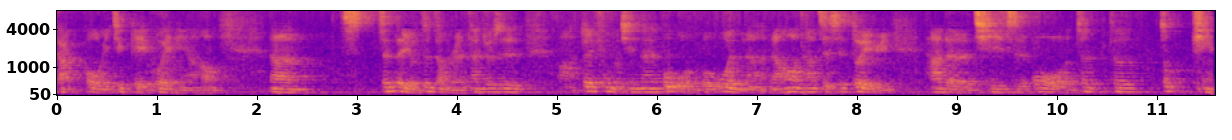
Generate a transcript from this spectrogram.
嘎过一起给会你然后那。真的有这种人，他就是啊，对父母亲呢不闻不问呢，然后他只是对于他的妻子哦，这都都听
